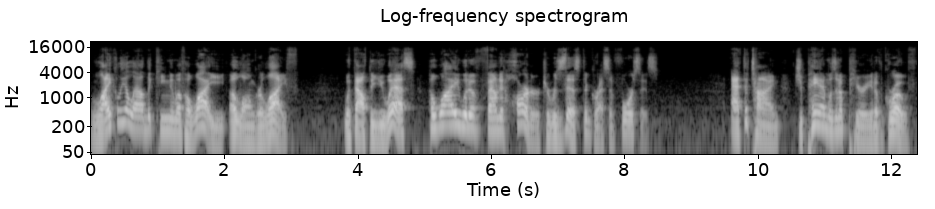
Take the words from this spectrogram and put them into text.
likely allowed the Kingdom of Hawaii a longer life. Without the U.S., Hawaii would have found it harder to resist aggressive forces. At the time, Japan was in a period of growth.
